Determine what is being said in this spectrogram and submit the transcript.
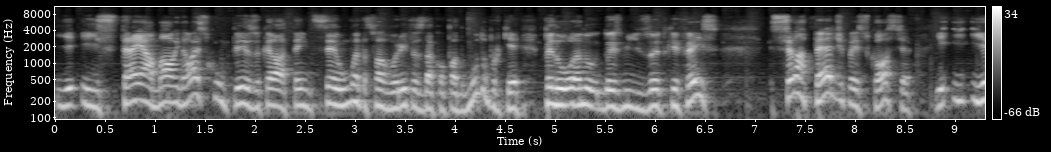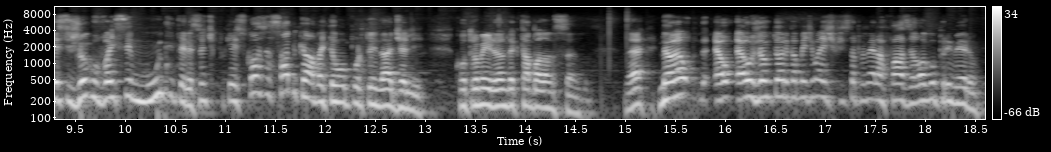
e, e, estreia mal, ainda mais com o peso que ela tem de ser uma das favoritas da Copa do Mundo, porque pelo ano 2018 que fez, se ela perde para a Escócia, e, e, e, esse jogo vai ser muito interessante, porque a Escócia sabe que ela vai ter uma oportunidade ali contra uma Irlanda que tá balançando. Né? Não é, é, é o jogo teoricamente mais difícil da primeira fase, é logo o primeiro.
